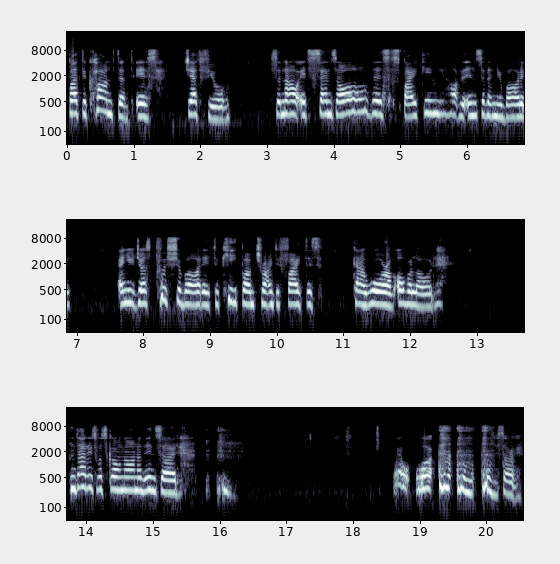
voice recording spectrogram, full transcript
But the content is jet fuel. So now it sends all this spiking of the insulin in your body. And you just push your body to keep on trying to fight this kind of war of overload. And that is what's going on on the inside well what sorry.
